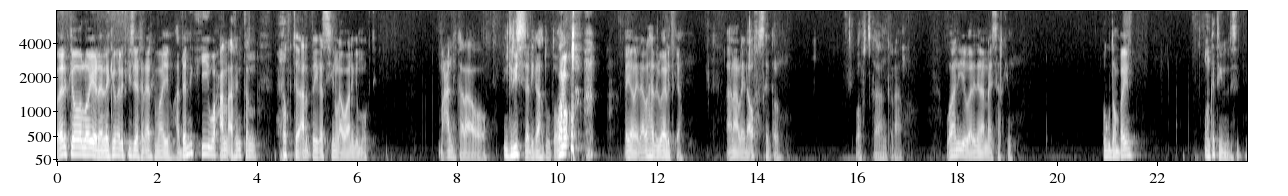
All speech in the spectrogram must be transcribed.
waalidka waa loo yeedhaa laakiin waalidkii sheekhan arki maayo hadda ninkii waxaan arrintan xogta ardayga siin lahaa waa aniga moogta macalin kale ah oo ingiriisida dhiga hadduu doono ayaa la ydhaa la hadal waalidka anaa la ydhaa ofiska gal. Ofiskaan galaa waan iyo waalidin aanaa is arkin ugu dambeyn waan ka tegin university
